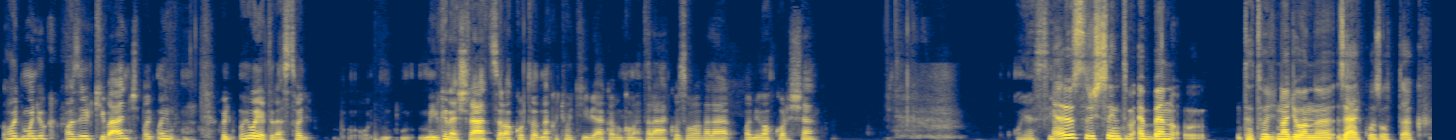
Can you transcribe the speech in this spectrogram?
hogy mondjuk azért kíváncsi, vagy, vagy hogy, hogy jól érted ezt, hogy mondjuk egy sráccal, akkor tudod meg, hogy hogy hívják, amikor már találkozol vele, vagy még akkor se. Olyan szív. Először is szerintem ebben, tehát hogy nagyon zárkozottak,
